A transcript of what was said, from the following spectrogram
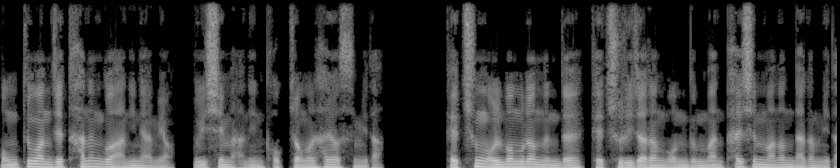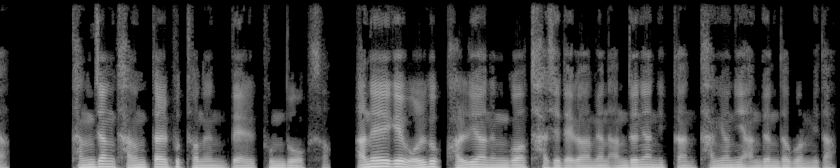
엉뚱한 짓 하는 거 아니냐며 의심 아닌 걱정을 하였습니다. 대충 얼버무렸는데 대출이자랑 원금만 80만원 나갑니다. 당장 다음 달부터는 낼 돈도 없어. 아내에게 월급 관리하는 거 다시 내가 하면 안 되냐니깐 당연히 안 된다고 합니다.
